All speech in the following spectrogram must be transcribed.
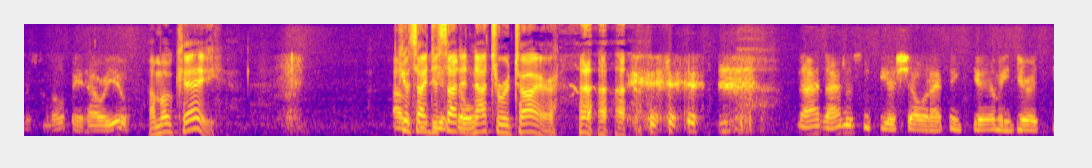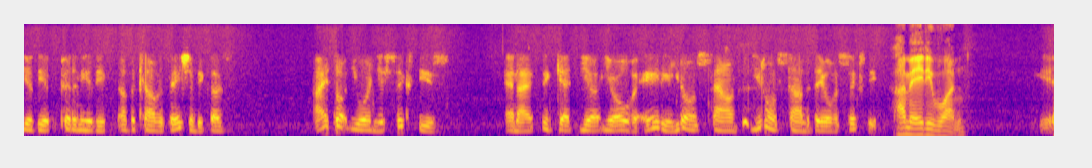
Mr. Lopate, how are you? I'm okay. Because I, I decided not to retire. I, I listened to your show, and I think you're, I mean you're you're the epitome of the of the conversation because I thought you were in your 60s and I think at you're, you're over 80. You don't sound you don't sound a day over 60. I'm 81. Yeah,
